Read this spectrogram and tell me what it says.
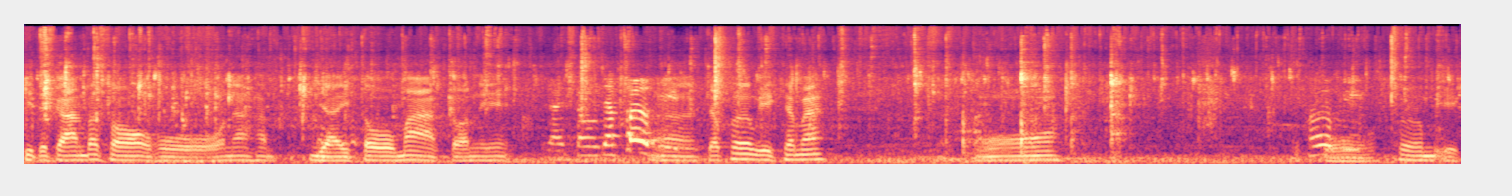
กิจการป้าซอโอ้โหนะครับ ใหญ่โตมากตอนนี้ใหญ่โตจะเพิ่มอีกอ่าจะเพิ่มอีกใช่ไหมโอ้เพิ่มอีกโหเพิ่มอีก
